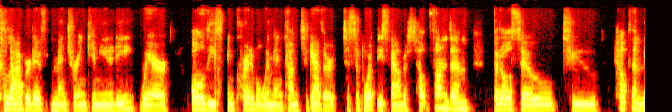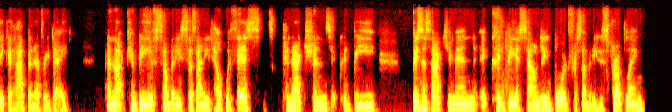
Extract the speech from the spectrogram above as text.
collaborative mentoring community where all these incredible women come together to support these founders to help fund them, but also to help them make it happen every day. And that can be if somebody says, I need help with this, it's connections, it could be business acumen, it could be a sounding board for somebody who's struggling.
